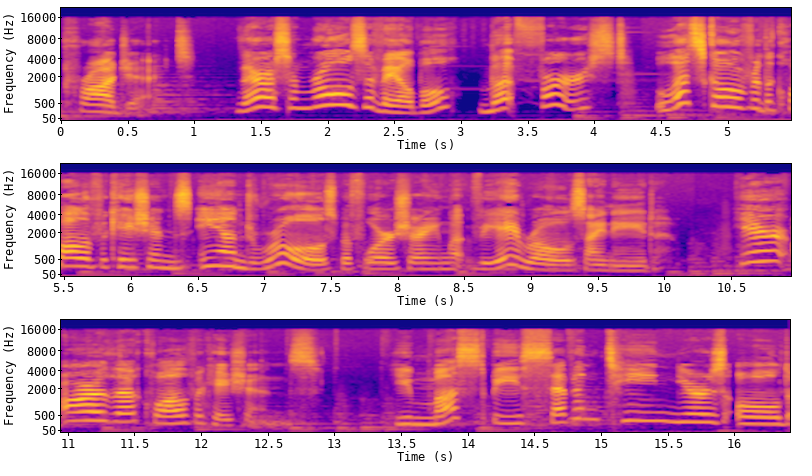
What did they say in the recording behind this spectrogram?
project. There are some roles available, but first, let's go over the qualifications and rules before sharing what VA roles I need. Here are the qualifications. You must be 17 years old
